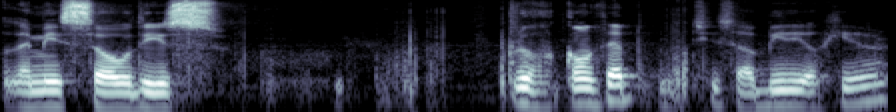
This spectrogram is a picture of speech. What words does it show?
let me show this proof of concept, which is a video here.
